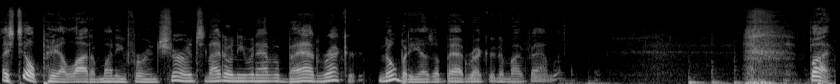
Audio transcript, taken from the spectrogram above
I still pay a lot of money for insurance, and I don't even have a bad record. Nobody has a bad record in my family. But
